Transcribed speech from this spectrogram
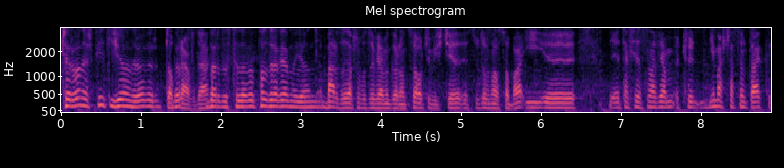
czerwone szpilki, zielony rower. To prawda. Bardzo stylowo. Pozdrawiamy ją. Bardzo zawsze pozdrawiamy gorąco, oczywiście, cudowna osoba i tak się zastanawiam, czy nie masz czasem tak,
